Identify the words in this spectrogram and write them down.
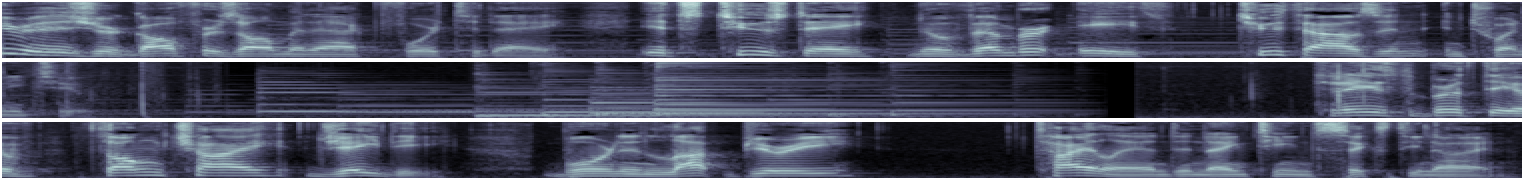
Here is your Golfer's Almanac for today. It's Tuesday, November 8th, 2022. Today is the birthday of Thongchai Jaidee, born in Lopburi, Thailand in 1969.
